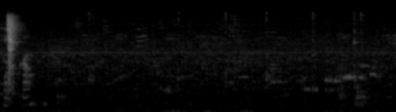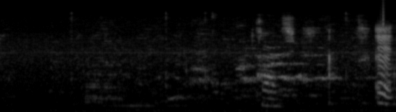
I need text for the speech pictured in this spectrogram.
Bir dakika. Tamamdır. Evet,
